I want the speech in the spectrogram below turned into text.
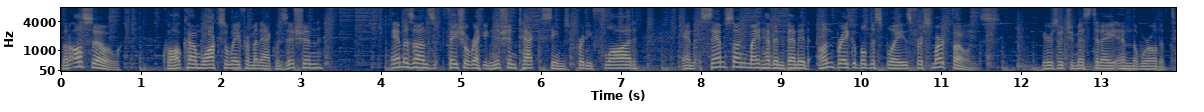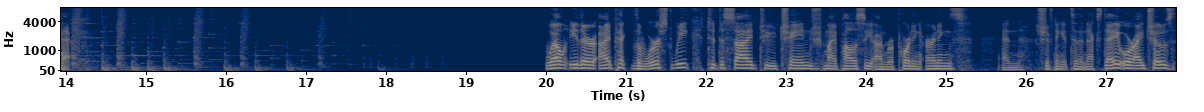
But also, Qualcomm walks away from an acquisition, Amazon's facial recognition tech seems pretty flawed, and Samsung might have invented unbreakable displays for smartphones. Here's what you missed today in the world of tech. Well, either I picked the worst week to decide to change my policy on reporting earnings and shifting it to the next day, or I chose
